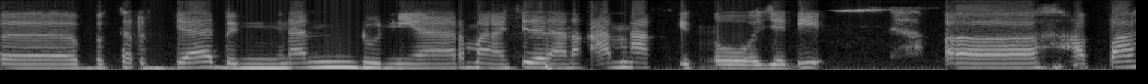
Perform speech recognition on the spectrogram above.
eh, bekerja dengan dunia remaja dan anak-anak gitu. Jadi eh apa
